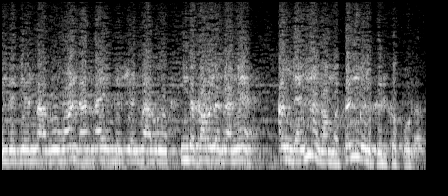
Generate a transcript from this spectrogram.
எங்க என்ன ஆகும் வாண்டாண்டா எங்க என்ன ஆகும். இந்த கவலை தானே? அந்த எண்ணம் நம்ம பெண்களுக்கு இருக்கக்கூடாது.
